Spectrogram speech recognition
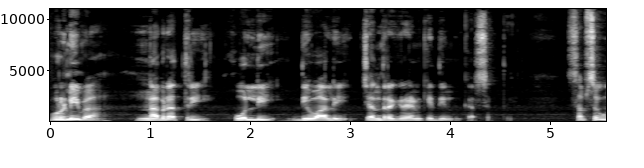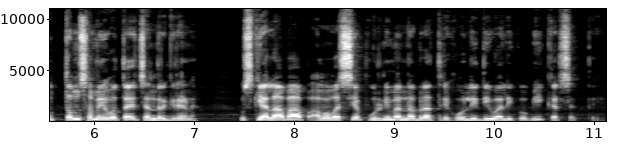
पूर्णिमा, नवरात्रि, होली, दिवाली चंद्र ग्रहण के दिन कर सकते हैं। सबसे उत्तम समय होता है चंद्र ग्रहण उसके अलावा आप अमावस्या, पूर्णिमा, नवरात्रि, होली, दिवाली को भी कर सकते हैं।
